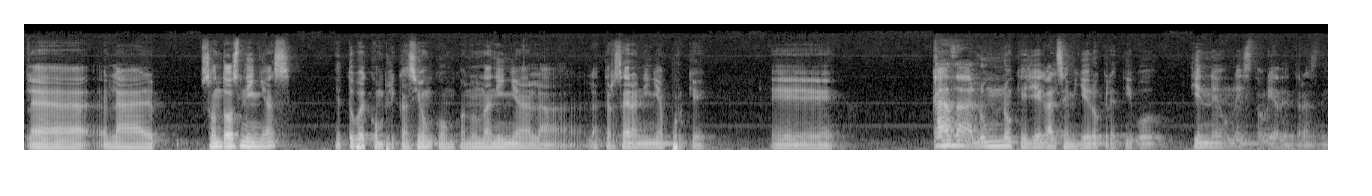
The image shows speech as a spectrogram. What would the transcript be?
la, son dos niñas. tuve complicación con, una niña, la, tercera niña, porque eh, cada alumno que llega al semillero creativo tiene una historia detrás de.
